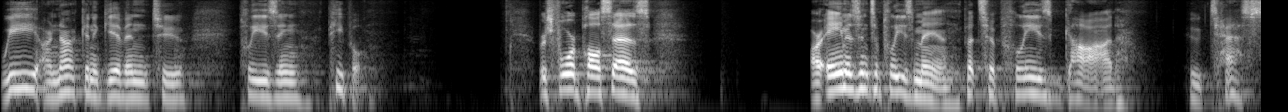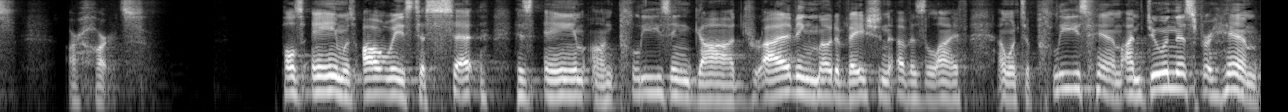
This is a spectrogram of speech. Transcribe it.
we are not going to give in to pleasing people. Verse 4, Paul says, Our aim isn't to please man, but to please God who tests our hearts. Paul's aim was always to set his aim on pleasing God, driving motivation of his life. I want to please him. I'm doing this for him.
